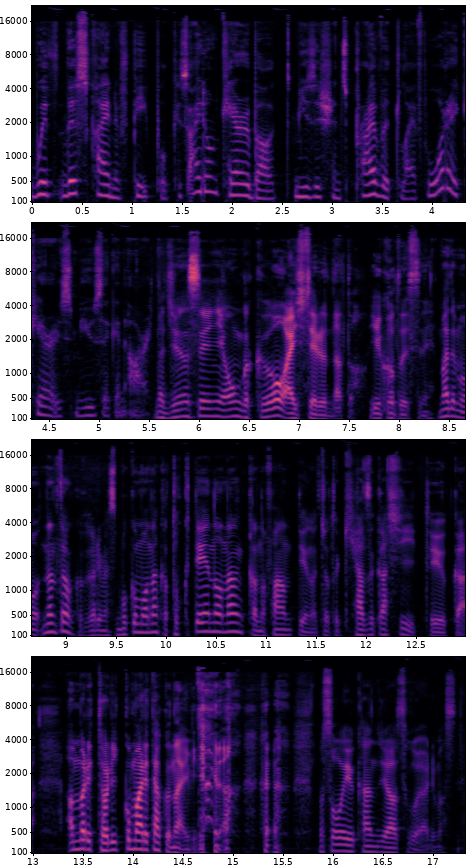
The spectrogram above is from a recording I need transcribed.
with this kind of people because I don't care about musicians' private life. What I care is music and art. まあ、純粋に音楽を愛してるんだということですね。まあでも、なんとなくわかります。僕もなんか特定のなんかのファンっていうのはちょっと気恥ずかしいというか、あんまり取り込まれたくないみたいな、まあそういう感じはすごいありますね。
